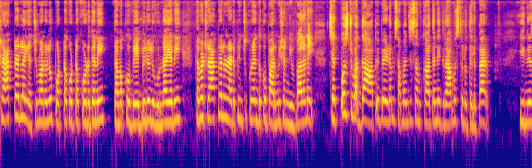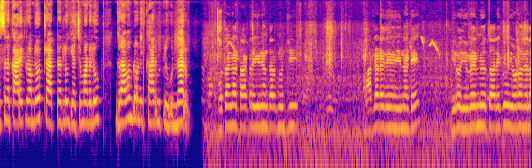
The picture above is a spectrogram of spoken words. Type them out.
ట్రాక్టర్ల యజమానులు పొట్టకొట్టకూడదని తమకు వేబిలులు ఉన్నాయని తమ ట్రాక్టర్లు నడిపించుకునేందుకు పర్మిషన్ ఇవ్వాలని చెక్పోస్ట్ వద్ద ఆపివేయడం సమంజసం కాదని గ్రామస్తులు తెలిపారు. ఈ నిరసన కార్యక్రమంలో ట్రాక్టర్లు యజమానులు గ్రామంలోని కార్మికులు ఉన్నారు. ట్రాక్టర్ యూనియన్ తరఫు నుంచి మాట్లాడేది ఏంటంటే ఈరోజు ఇరవై ఎనిమిదో తారీఖు ఏడో నెల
